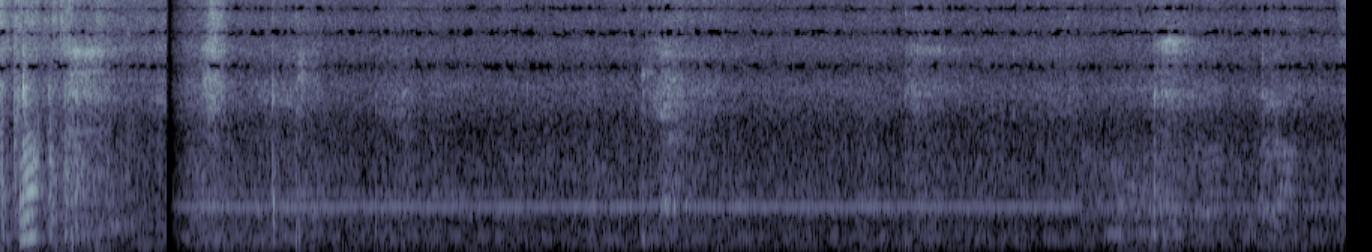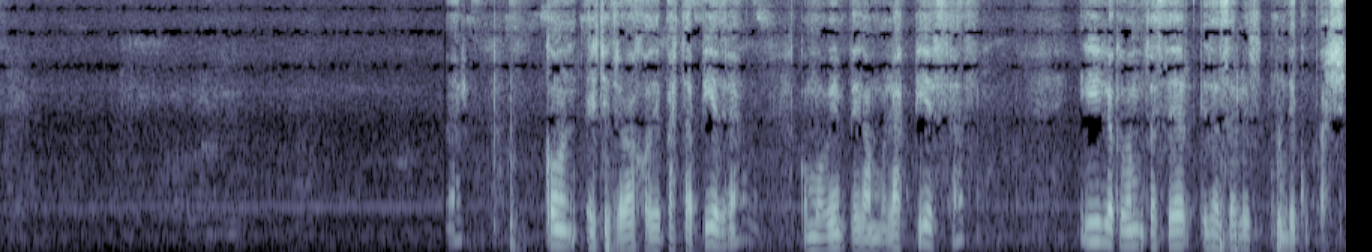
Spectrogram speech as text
acá con este trabajo de pasta piedra como ven pegamos las piezas y lo que vamos a hacer es hacerles un decoupage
